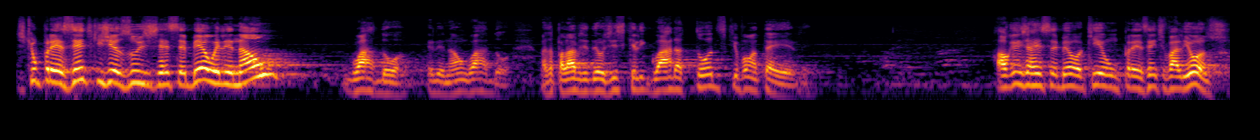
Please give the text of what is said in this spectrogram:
De que o presente que Jesus recebeu, ele não guardou. ele não guardou. Mas a palavra de Deus diz que ele guarda todos que vão até ele. Alguém já recebeu aqui um presente valioso?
